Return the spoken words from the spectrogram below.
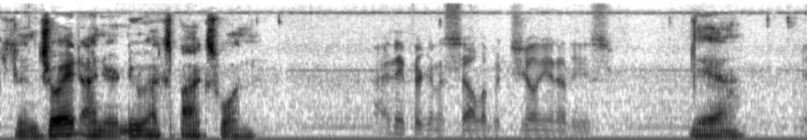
You can enjoy it on your new Xbox One. I think they're going to sell a bajillion of these. Yeah. It,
